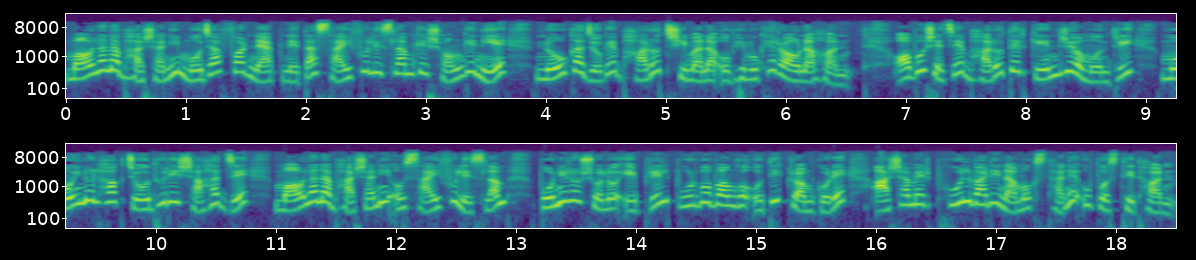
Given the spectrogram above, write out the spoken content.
মাওলানা ভাসানী মোজাফর ন্যাপ নেতা সাইফুল ইসলামকে সঙ্গে নিয়ে নৌকাযোগে ভারত সীমানা অভিমুখে রওনা হন। অবশেষে ভারতের কেন্দ্রীয় মন্ত্রী মইনুল হক চৌধুরীর সাহায্যে মাওলানা ভাসানী ও সাইফুল ইসলাম পনেরো ষোলো এপ্রিল পূর্ববঙ্গ অতিক্রম করে আসামের ফুলবাড়ি নামক স্থানে উপস্থিত হন।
